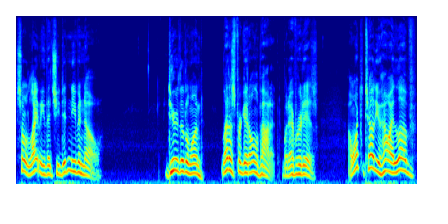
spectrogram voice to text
so lightly that she didn't even know. Dear little one, let us forget all about it, whatever it is. I want to tell you how I love.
